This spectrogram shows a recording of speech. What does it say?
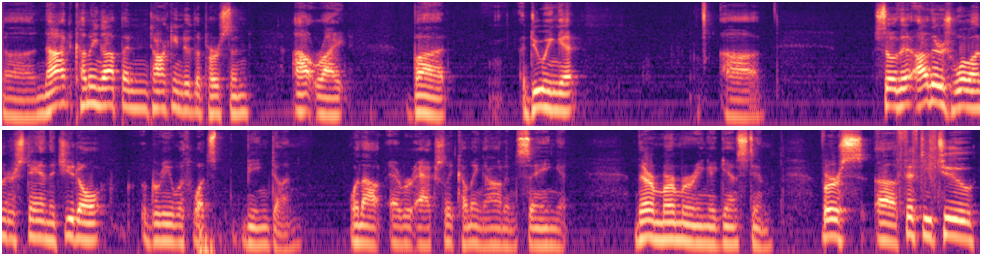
uh, not coming up and talking to the person outright, but doing it uh, so that others will understand that you don't agree with what's being done without ever actually coming out and saying it. They're murmuring against him. Verse uh, 52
